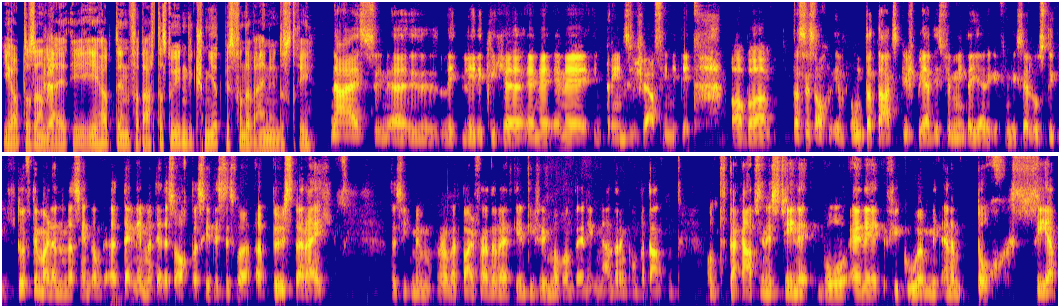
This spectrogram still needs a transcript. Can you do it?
Ich habe so hab den Verdacht, dass du irgendwie geschmiert bist von der Weinindustrie. Nein, es ist äh, lediglich eine, eine intrinsische Affinität. Aber dass es auch untertags gesperrt ist für Minderjährige, finde ich sehr lustig. Ich durfte mal an einer Sendung äh, teilnehmen, der das auch passiert ist. Das war äh, Österreich, das ich mit Robert Ballfrader weitgehend geschrieben habe und einigen anderen Kombatanten. Und da gab es eine Szene, wo eine Figur mit einem doch sehr,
